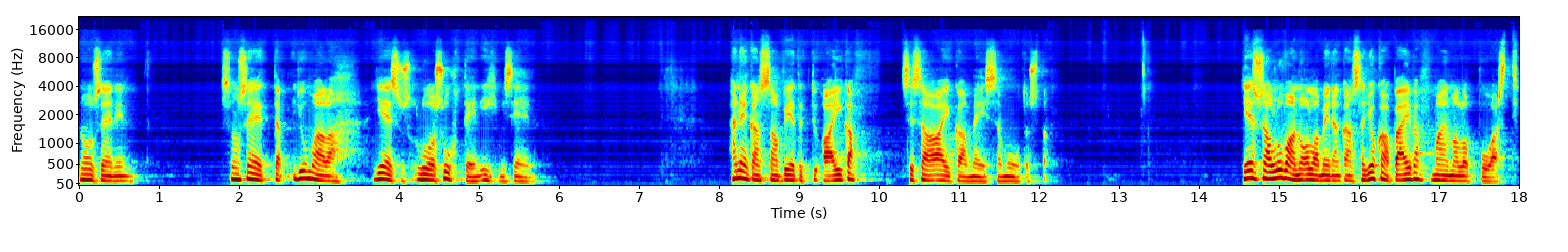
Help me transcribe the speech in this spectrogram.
nousee, niin se on se, että Jumala, Jeesus luo suhteen ihmiseen. Hänen kanssaan vietetty aika, se saa aikaan meissä muutosta. Jeesus on luvannut olla meidän kanssa joka päivä maailman loppuun asti.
